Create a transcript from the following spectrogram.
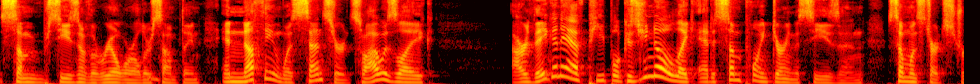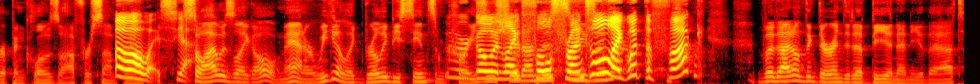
some season of the real world or something and nothing was censored. So I was like are they going to have people cuz you know like at some point during the season someone starts stripping clothes off or something. Oh, always. Yeah. So I was like, "Oh man, are we going to like really be seeing some crazy We're going shit like on full frontal. season? Like, what the fuck? But I don't think there ended up being any of that.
